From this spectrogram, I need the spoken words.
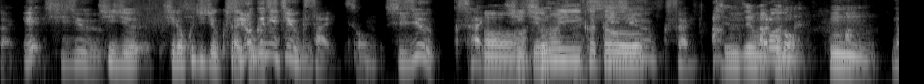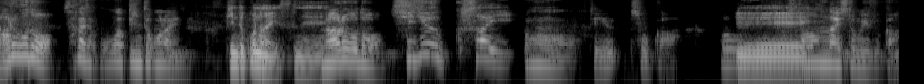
臭い。え、四十。四十、四六時中臭い。四六時中臭い。そう。四十臭い。その言い方四を十臭い。あ、全然わかんない。うん。なるほど。酒井さん、ここがピンとこない。ピンとこないですね。なるほど。四十臭い。うん。っていう、そうか。え伝わんない人もいるか。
